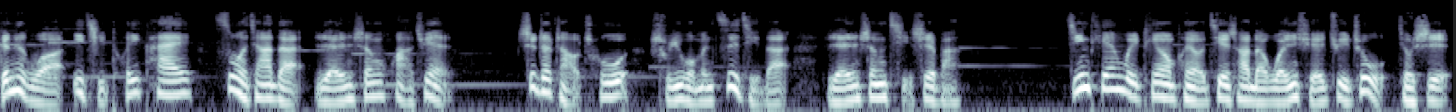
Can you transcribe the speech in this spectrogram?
跟着我一起推开作家的人生画卷，试着找出属于我们自己的人生启示吧。今天为听众朋友介绍的文学巨著就是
